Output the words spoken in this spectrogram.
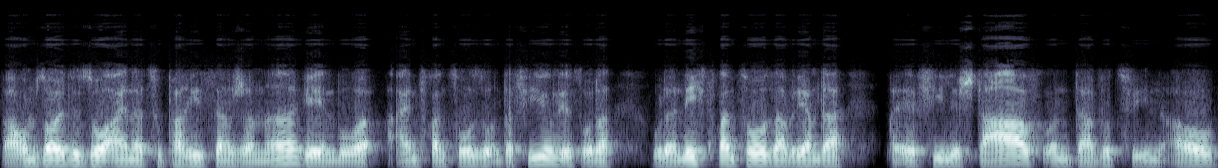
warum sollte so einer zu Paris Saint-Germain gehen, wo ein Franzose unter vielen ist oder, oder nicht Franzose, aber die haben da äh, viele Stars und da wird es für ihn auch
